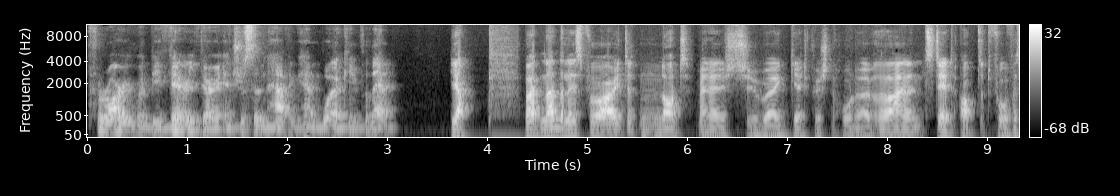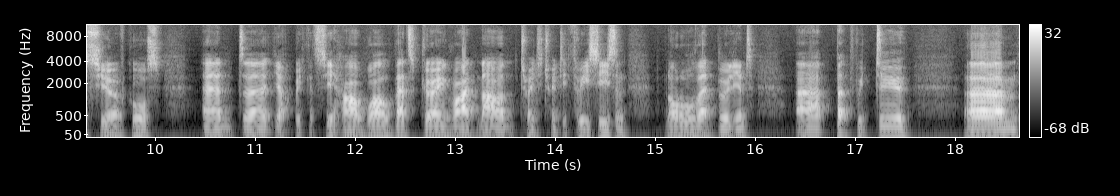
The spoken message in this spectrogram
Ferrari would be very, very interested in having him working for them. Yeah, but nonetheless, Ferrari did not manage to uh, get Christian Horner over the line and instead opted for Vasseur, of course. And uh, yeah, we can see how well that's going right now in the 2023 season. Not all that brilliant. Uh, but we do, um,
